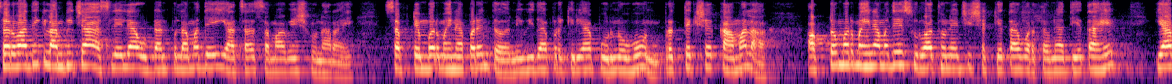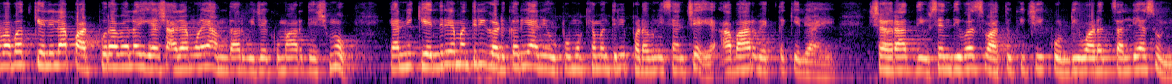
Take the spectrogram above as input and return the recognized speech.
सर्वाधिक लांबीच्या असलेल्या उड्डाणपुलामध्ये याचा समावेश होणार आहे. सप्टेंबर महिन्यापर्यंत निविदा प्रक्रिया पूर्ण होऊन प्रत्यक्ष कामाला ऑक्टोबर महिन्यामध्ये सुरुवात होण्याची शक्यता वर्तवण्यात येत आहे. याबाबत केलेल्या पाठपुराव्याला यश आल्यामुळे आमदार विजयकुमार देशमुख यांनी केंद्रीय मंत्री गडकरी आणि उपमुख्यमंत्री फडणवीस यांचे आभार व्यक्त केले आहे. शहरात दिवसेंदिवस वाहतुकीची कोंडी वाढत चालली असून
